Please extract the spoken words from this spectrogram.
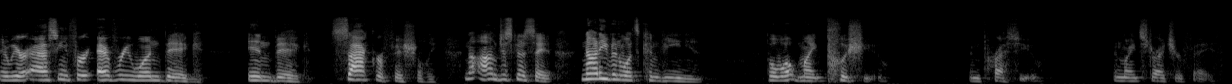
and we are asking for everyone big, in big, sacrificially. No, I'm just going to say it. Not even what's convenient, but what might push you and press you and might stretch your faith.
